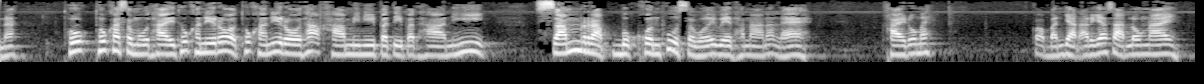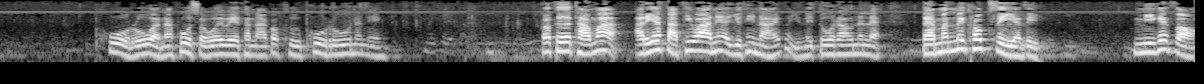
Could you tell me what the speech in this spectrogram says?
นะทุกทุกขสมุทัยทุกขนิโรธทุกขานิโรธาคามินีปฏิปทานี้ สำหรับบุคคลผู้เสวยเวทนานั่นแหละ ใครรู้ไหม ก็บัญญัติอริยศาสตร์ลงใน ผู้รู้นะผู้เสวยเวทนาก็คือผู้รู้นั่นเอง ก็คือถามว่าอริยศาสตร์ที่ว่าเนี่ยอยู่ที่ไหนก็อยู่ในตัวเรานั่นแหละ แต่มันไม่ครบสี่สิ มีแค่สอง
